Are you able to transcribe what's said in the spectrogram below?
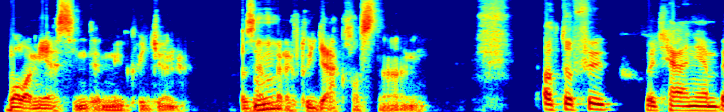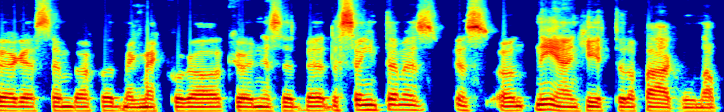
valamilyen szinten működjön, az hmm. emberek tudják használni. Attól függ, hogy hány emberrel szembe akad, meg mekkora a környezetbe, de szerintem ez, ez a néhány héttől a pár hónap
